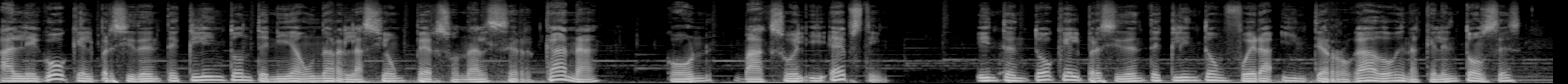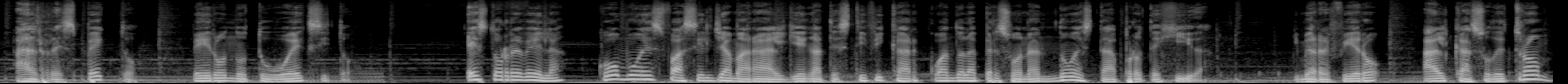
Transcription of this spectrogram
alegó que el presidente Clinton tenía una relación personal cercana con Maxwell y Epstein. Intentó que el presidente Clinton fuera interrogado en aquel entonces al respecto, pero no tuvo éxito. Esto revela cómo es fácil llamar a alguien a testificar cuando la persona no está protegida. Y me refiero al caso de Trump.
